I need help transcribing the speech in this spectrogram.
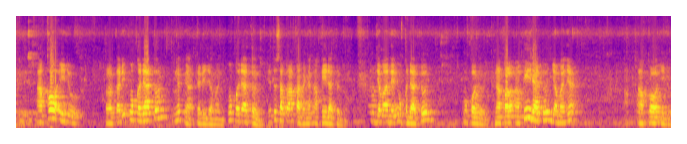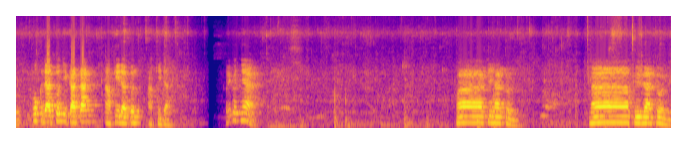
iku. Ako idu. Kalau tadi uqdatun, ingat nggak tadi zamannya? Uqdatun itu satu akar dengan aqidatun. Zaman dari uqdatun, uqdun. Nah kalau aqidatun zamannya ako idu. Uqdatun ikatan, aqidatun akidah. Berikutnya Fakihatun Nafidatun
